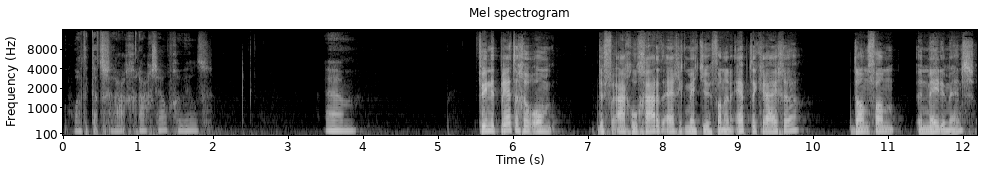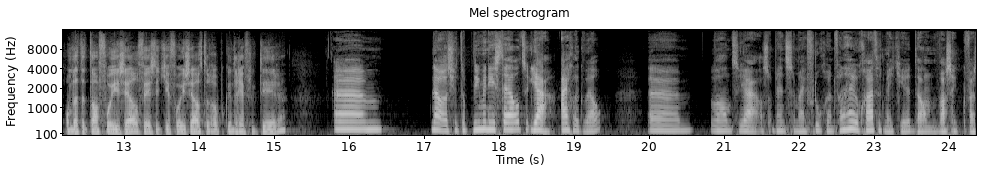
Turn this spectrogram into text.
Hoe had ik dat graag, graag zelf gewild? Ehm, Vind je het prettiger om de vraag hoe gaat het eigenlijk met je van een app te krijgen dan van een medemens? Omdat het dan voor jezelf is dat je voor jezelf erop kunt reflecteren? Ehm, nou, als je het op die manier stelt, ja, eigenlijk wel. Ehm, want ja, als mensen mij vroegen van hey, hoe gaat het met je, dan was ik, was,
